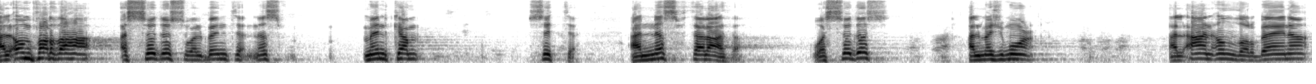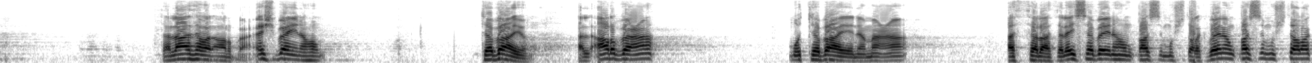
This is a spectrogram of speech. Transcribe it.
الأم فرضها السدس والبنت نصف من كم؟ ستة. النصف ثلاثة. والسدس المجموع. الآن انظر بين ثلاثة والأربعة. إيش بينهم؟ تباين. الأربعة متباينة مع الثلاثة. ليس بينهم قاسم مشترك. بينهم قاسم مشترك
